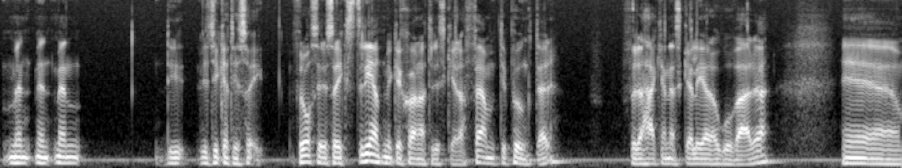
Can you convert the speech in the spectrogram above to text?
men men, men det, vi tycker att det är så, för oss är det så extremt mycket skönare att riskera 50 punkter. För det här kan eskalera och gå värre. Eh,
